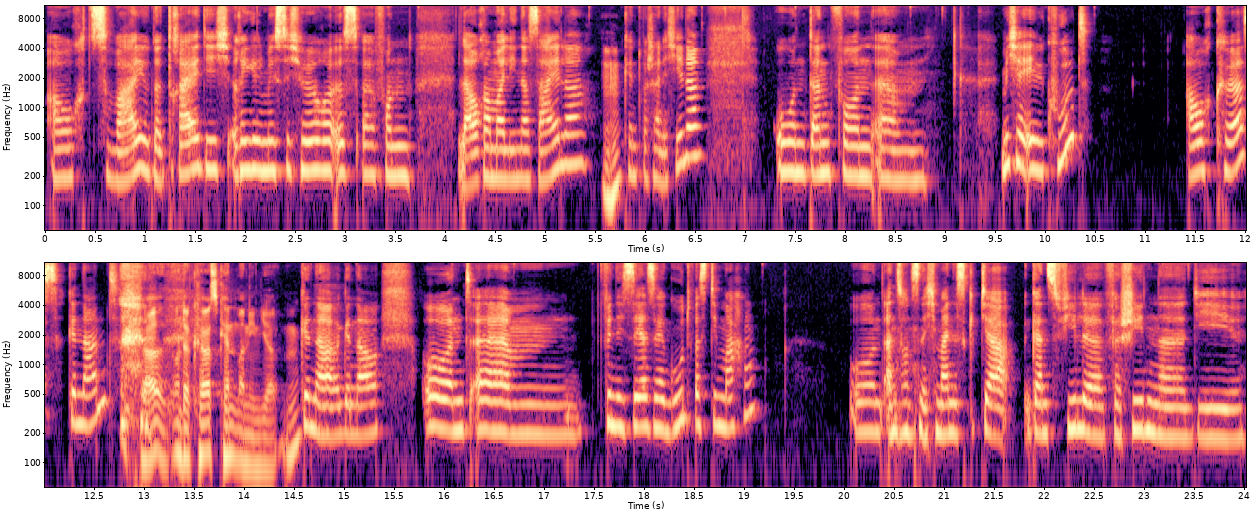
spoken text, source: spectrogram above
auch zwei oder drei, die ich regelmäßig höre, ist äh, von Laura Marlina Seiler, mhm. kennt wahrscheinlich jeder. Und dann von ähm, Michael Kurt, auch Curse genannt. Ja, unter Curse kennt man ihn ja. Hm? Genau, genau. Und ähm, finde ich sehr, sehr gut, was die machen. Und ansonsten, ich meine, es gibt ja ganz viele verschiedene, die,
